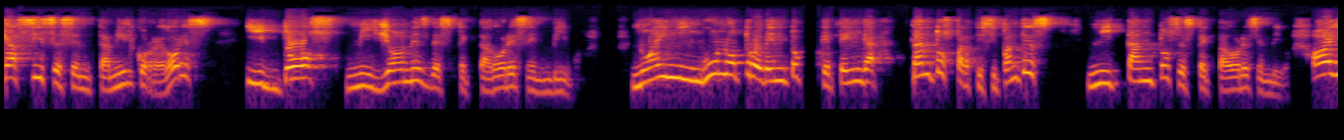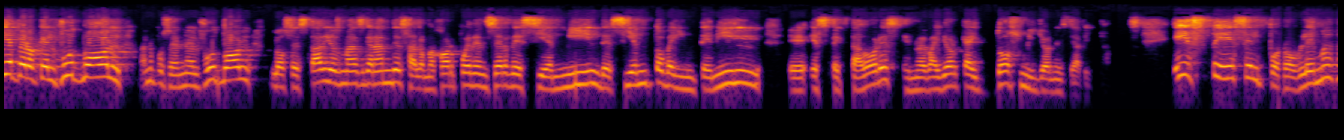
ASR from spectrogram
Casi 60 mil corredores y 2 millones de espectadores en vivo. No hay ningún otro evento que tenga tantos participantes ni tantos espectadores en vivo. Oye, pero que el fútbol, bueno, pues en el fútbol los estadios más grandes a lo mejor pueden ser de 100 mil, de 120 mil eh, espectadores. En Nueva York hay 2 millones de habitantes. Este es el problema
